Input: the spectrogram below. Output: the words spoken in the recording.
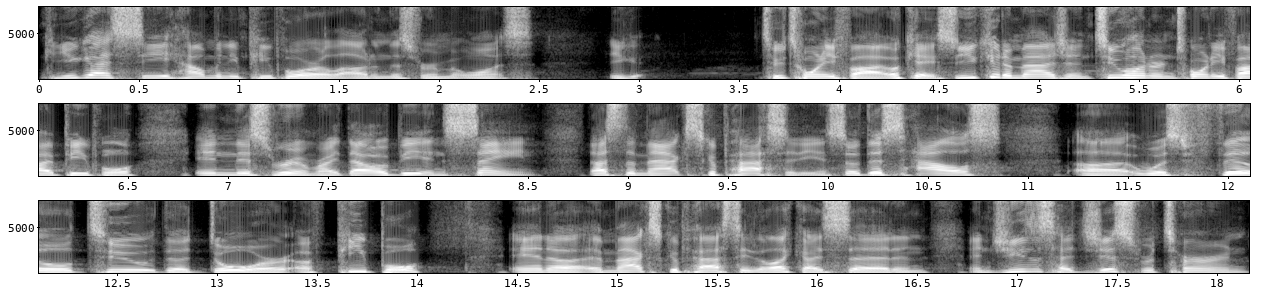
Can you guys see how many people are allowed in this room at once? You, 225. Okay, so you could imagine 225 people in this room, right? That would be insane. That's the max capacity. And so this house uh, was filled to the door of people and uh, at max capacity, like I said. And, and Jesus had just returned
